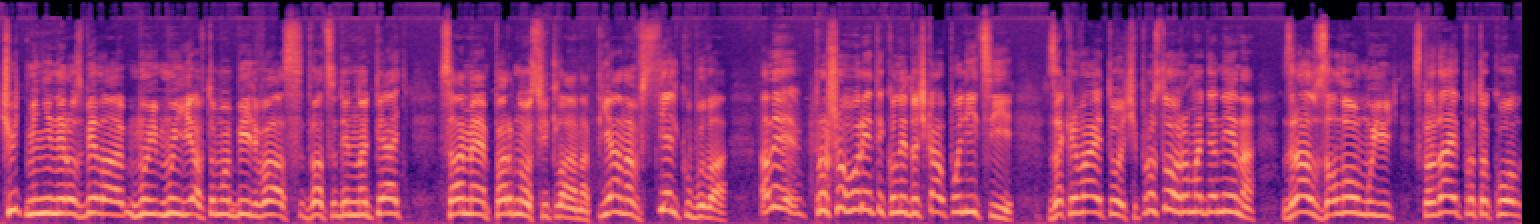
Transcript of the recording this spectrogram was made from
чуть мені не розбила мій, мій автомобіль ВАЗ-2105, саме парно Світлана. П'яна в стільку була. Але про що говорити, коли дочка в поліції закриває очі? Простого громадянина зразу заломують, складають протокол,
